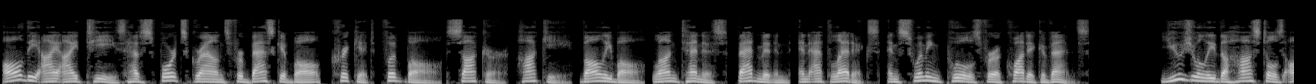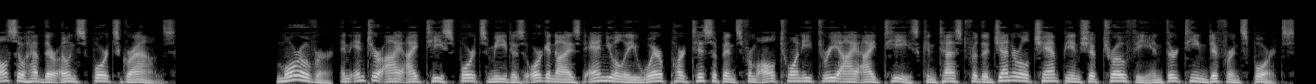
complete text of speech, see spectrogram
All the IITs have sports grounds for basketball, cricket, football, soccer, hockey, volleyball, lawn tennis, badminton, and athletics, and swimming pools for aquatic events. Usually the hostels also have their own sports grounds. Moreover, an inter-IIT sports meet is organized annually where participants from all 23 IITs contest for the General Championship trophy in 13 different sports.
